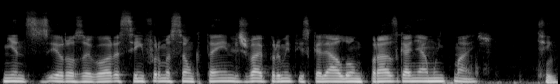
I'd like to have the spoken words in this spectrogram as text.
500 euros agora se a informação que têm lhes vai permitir, se calhar a longo prazo, ganhar muito mais? Sim.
